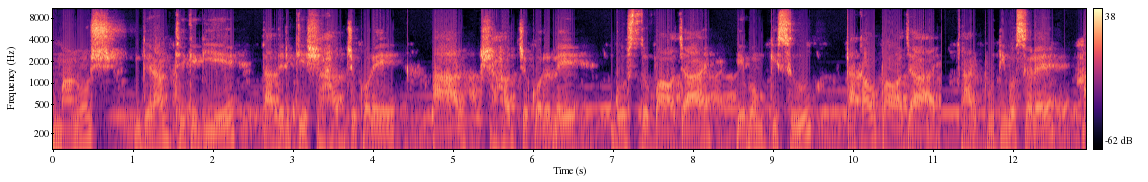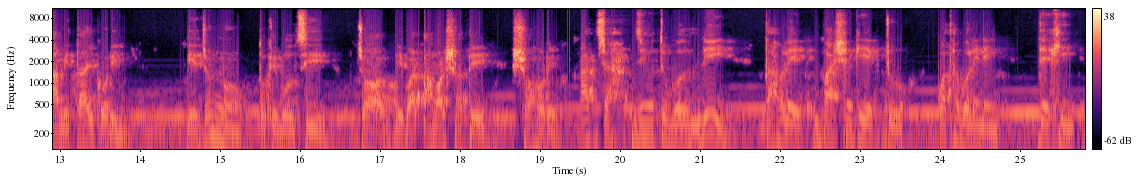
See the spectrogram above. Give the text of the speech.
মানুষ গ্রাম থেকে গিয়ে তাদেরকে সাহায্য করে। আর সাহায্য করলে গোস্ত পাওয়া যায় এবং কিছু টাকাও পাওয়া যায়। আর প্রতি বছরে আমি তাই করি। এজন্য তোকে বলছি, চল এবার আমার সাথে শহরে। আচ্ছা যেহেতু বললি, তাহলে বাসে গিয়ে একটু কথা বলে নেই। দেখি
